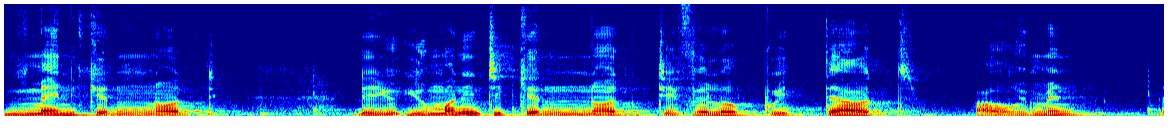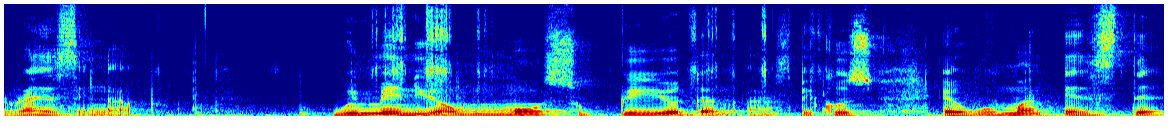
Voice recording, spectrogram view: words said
Men cannot, the humanity cannot develop without our women rising up. Women, you are more superior than us because a woman is the,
